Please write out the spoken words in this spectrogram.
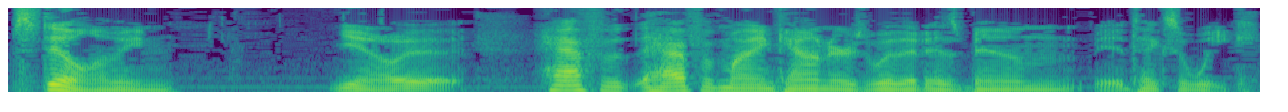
still, I mean, you know, uh, half of half of my encounters with it has been it takes a week.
